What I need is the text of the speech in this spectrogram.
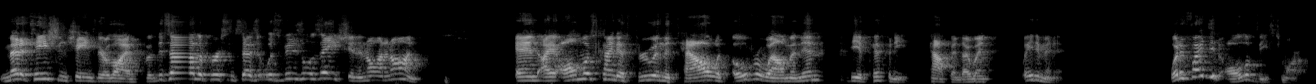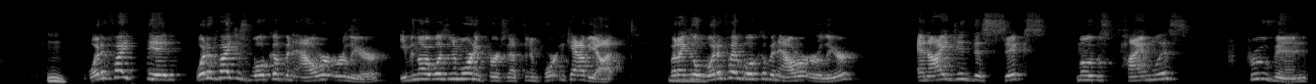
meditation changed their life, but this other person says it was visualization and on and on. And I almost kind of threw in the towel with overwhelm. And then the epiphany happened. I went, wait a minute. What if I did all of these tomorrow? Mm. What if I did? What if I just woke up an hour earlier, even though I wasn't a morning person? That's an important caveat. But I go, what if I woke up an hour earlier and I did the six most timeless, proven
